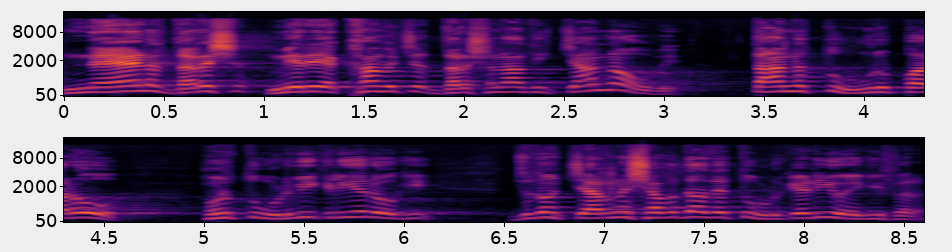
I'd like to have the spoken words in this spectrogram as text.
ਨੈਣ ਦਰਸ਼ ਮੇਰੇ ਅੱਖਾਂ ਵਿੱਚ ਦਰਸ਼ਨਾਂ ਦੀ ਚਾਹਨਾ ਹੋਵੇ, ਤਨ ਧੂੜ ਪਰੋ। ਹੁਣ ਧੂੜ ਵੀ ਕਲੀਅਰ ਹੋ ਗਈ। ਜਦੋਂ ਚਰਨ ਸ਼ਬਦਾਂ ਤੇ ਧੂੜ ਕਿਹੜੀ ਹੋਏਗੀ ਫਿਰ?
